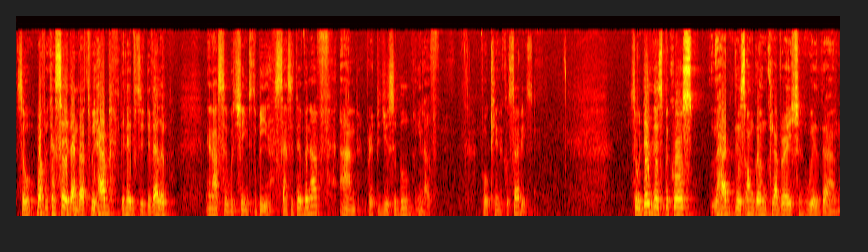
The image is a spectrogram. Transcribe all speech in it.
So what we can say then that we have been able to develop an assay which seems to be sensitive enough and reproducible enough for clinical studies. So we did this because we had this ongoing collaboration with um,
